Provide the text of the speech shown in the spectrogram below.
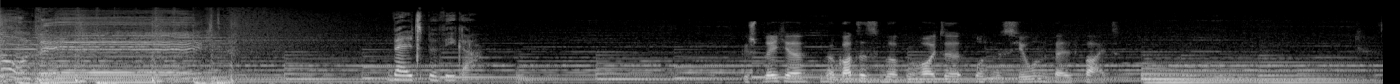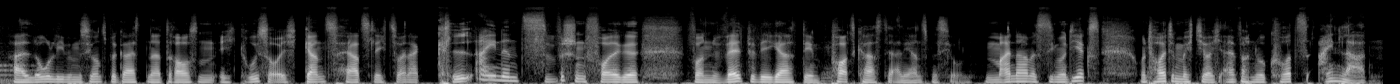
und Licht. Weltbeweger. Gespräche über Gottes Wirken heute und Mission weltweit. Hallo, liebe Missionsbegeisterten da draußen. Ich grüße euch ganz herzlich zu einer kleinen Zwischenfolge von Weltbeweger, dem Podcast der Allianzmission. Mein Name ist Simon Dirks und heute möchte ich euch einfach nur kurz einladen.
